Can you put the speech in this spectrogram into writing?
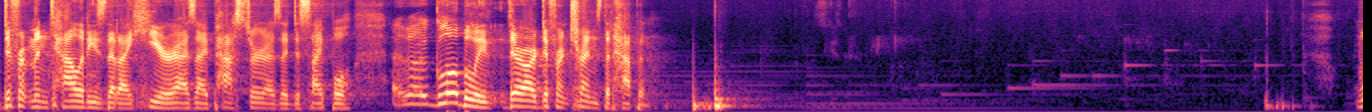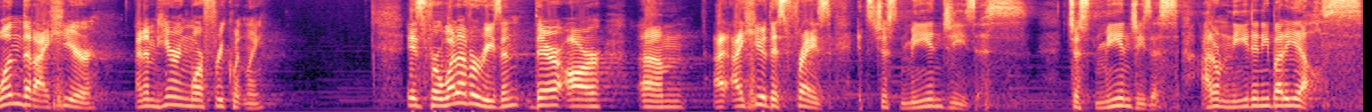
different mentalities that I hear as I pastor, as I disciple. Uh, globally, there are different trends that happen. One that I hear and I'm hearing more frequently, is for whatever reason, there are, um, I, I hear this phrase, it's just me and Jesus. Just me and Jesus. I don't need anybody else.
